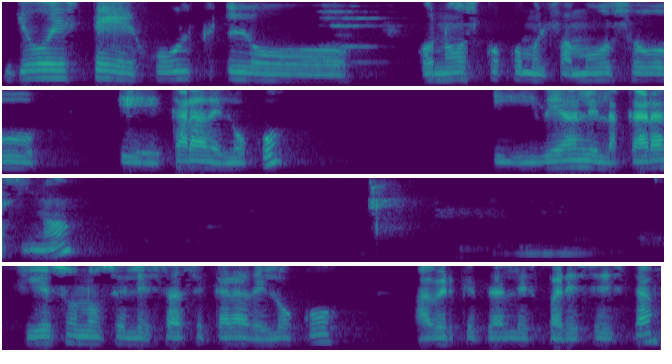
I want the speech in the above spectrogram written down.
Yo este Hulk lo conozco como el famoso eh, cara de loco. Y véanle la cara si no. Si eso no se les hace cara de loco, a ver qué tal les parece esta.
